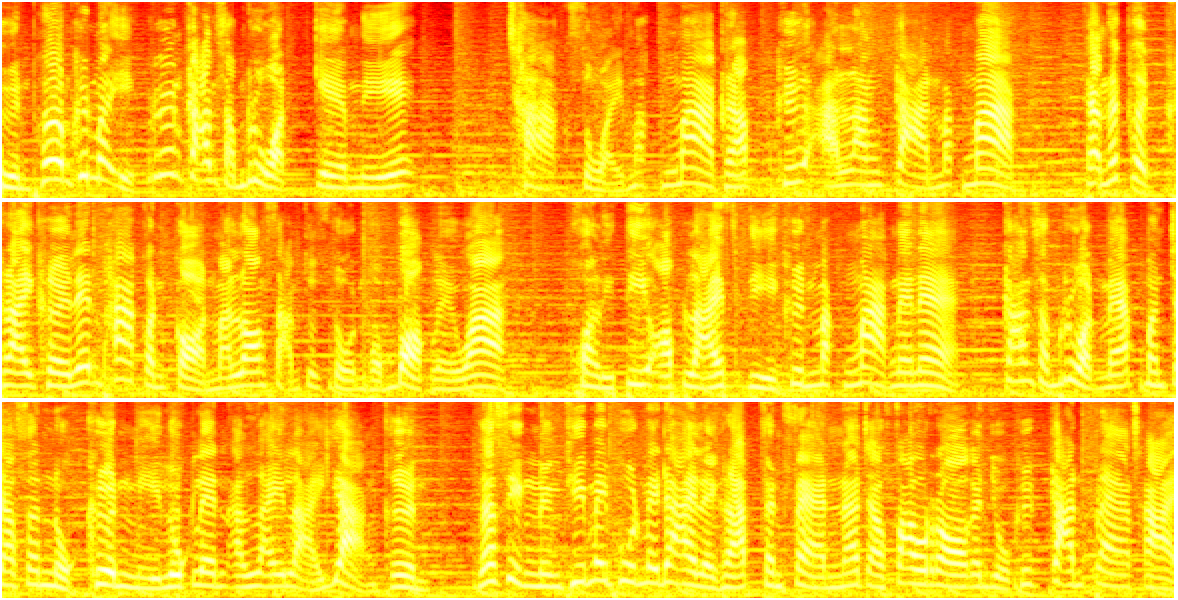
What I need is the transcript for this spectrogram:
อื่นเพิ่มขึ้นมาอีก เรื่องการสำรวจเกมนี้ ฉากสวยมาก ๆ ครับ คืออลังการมาก ๆ แถมถ้าเกิดใครเคยเล่นภาคก่อน ๆ มาลอง 3.0 ผมบอกเลยว่า Quality of Life ดีขึ้นมาก ๆ แน่ ๆ การสำรวจแมปมันจะสนุกขึ้นมีลูกเล่นอะไรหลายอย่างขึ้น และสิ่งหนึ่งที่ไม่พูดไม่ได้เลยครับ แฟนๆน่าจะเฝ้ารอกันอยู่คือการแปลไทย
